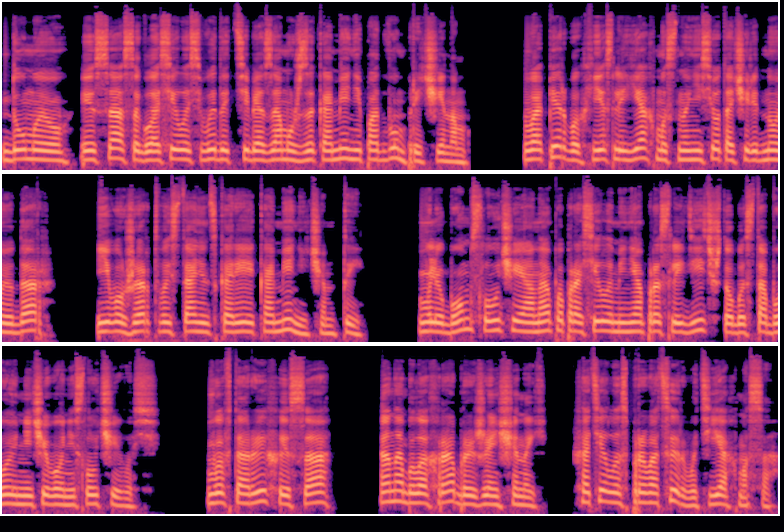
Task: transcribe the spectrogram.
Думаю, Иса согласилась выдать тебя замуж за Камени по двум причинам. Во-первых, если Яхмас нанесет очередной удар, его жертвой станет скорее Камени, чем ты. В любом случае, она попросила меня проследить, чтобы с тобою ничего не случилось. Во-вторых, Иса, она была храброй женщиной, хотела спровоцировать Яхмаса.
